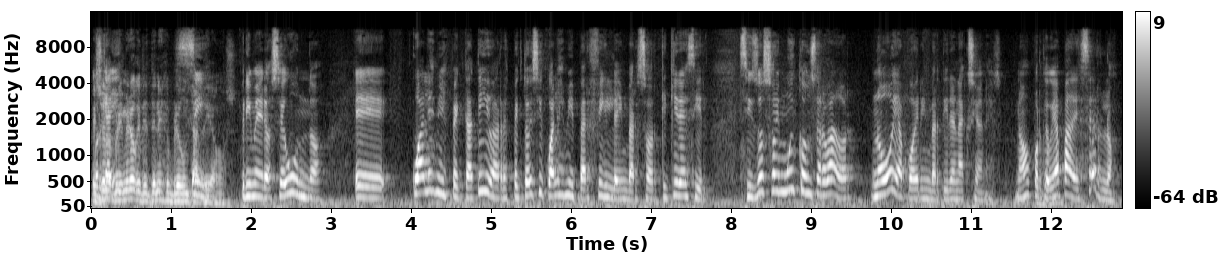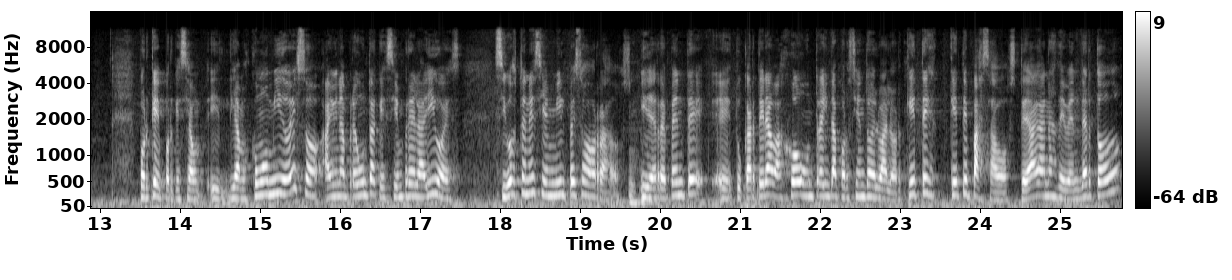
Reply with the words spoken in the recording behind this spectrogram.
Eso es lo primero que te tenés que preguntar, digamos. Primero. Segundo, eh, ¿cuál es mi expectativa respecto a eso y cuál es mi perfil de inversor? ¿Qué quiere decir? Si yo soy muy conservador, no voy a poder invertir en acciones, ¿no? Porque voy a padecerlo. ¿Por qué? Porque, si, digamos, ¿cómo mido eso? Hay una pregunta que siempre la digo es, si vos tenés 100 mil pesos ahorrados y de repente eh, tu cartera bajó un 30% del valor, ¿qué te, ¿qué te pasa a vos? ¿Te da ganas de vender todo?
